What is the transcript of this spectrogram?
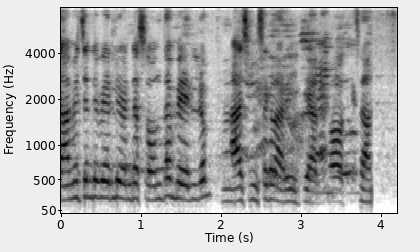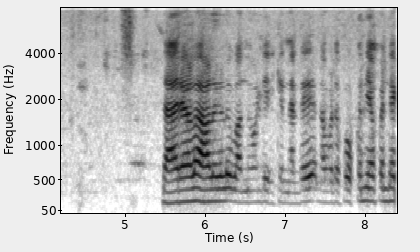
ചാമ്യച്ചന്റെ പേരിലും എന്റെ സ്വന്തം പേരിലും ആശംസകൾ അറിയിക്കുകയാണ്. ധാരാളം ആളുകൾ വന്നുകൊണ്ടിരിക്കുന്നുണ്ട്. നമ്മുടെ പൊക്കുന്നിയപ്പന്റെ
